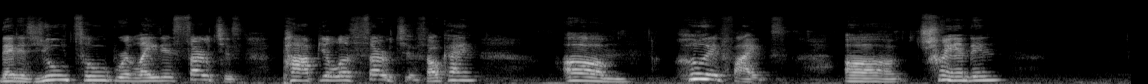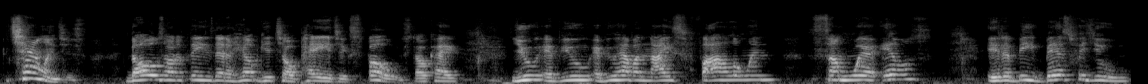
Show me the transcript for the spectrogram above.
that is YouTube related searches, popular searches, okay? Um, hood fights, uh, trending challenges. Those are the things that'll help get your page exposed, okay? You, if you, if you have a nice following somewhere else, it'll be best for you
